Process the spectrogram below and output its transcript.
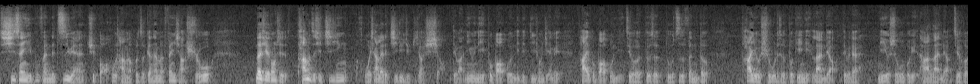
牺牲一部分的资源去保护他们，或者跟他们分享食物，那些东西，他们这些基因活下来的几率就比较小，对吧？因为你不保护你的弟兄姐妹，他也不保护你，最后都是独自奋斗。他有食物的时候不给你烂掉，对不对？你有食物不给他烂掉，最后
